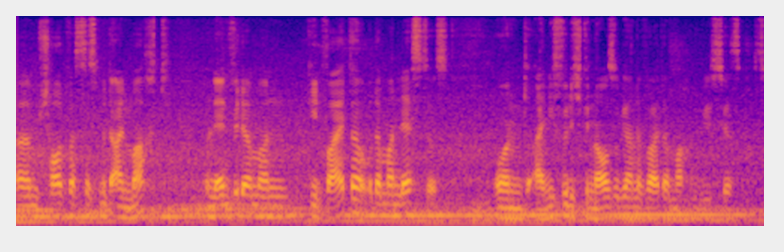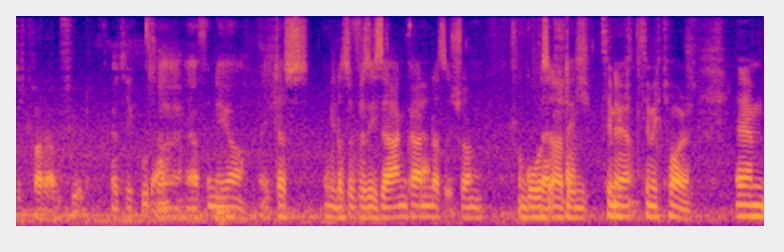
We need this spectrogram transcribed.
ähm, schaut, was das mit einem macht und entweder man geht weiter oder man lässt es. Und eigentlich würde ich genauso gerne weitermachen, wie es jetzt sich gerade anfühlt. Hört sich gut Ja, ja, finde ich auch. Wenn, ich das, wenn man das so für sich sagen kann, das ist schon, schon Das ist großartig. schon ziemlich, Ja. ziemlich toll. Ähm,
